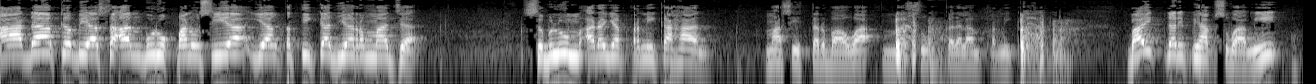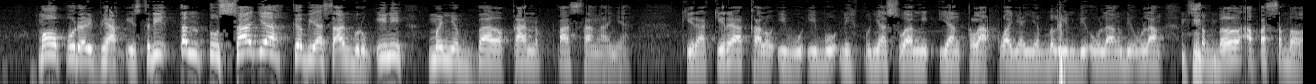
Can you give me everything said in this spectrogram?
Ada kebiasaan buruk manusia yang ketika dia remaja, sebelum adanya pernikahan, masih terbawa masuk ke dalam pernikahan. Baik dari pihak suami maupun dari pihak istri, tentu saja kebiasaan buruk ini menyebalkan pasangannya. Kira-kira kalau ibu-ibu nih punya suami yang kelakuannya nyebelin diulang-diulang, sebel apa sebel?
